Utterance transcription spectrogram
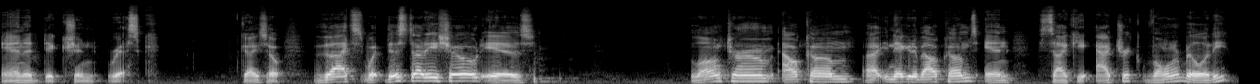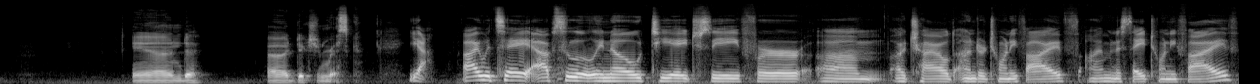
and addiction risk. Okay, so that's what this study showed is long-term outcome, uh, negative outcomes, and psychiatric vulnerability and uh, addiction risk. Yeah. I would say absolutely no THC for um, a child under 25. I'm going to say 25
